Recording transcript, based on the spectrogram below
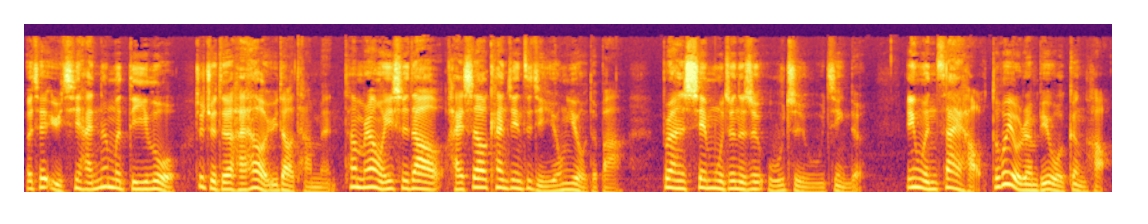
而且语气还那么低落，就觉得还好遇到他们。他们让我意识到，还是要看见自己拥有的吧，不然羡慕真的是无止无尽的。英文再好，都会有人比我更好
